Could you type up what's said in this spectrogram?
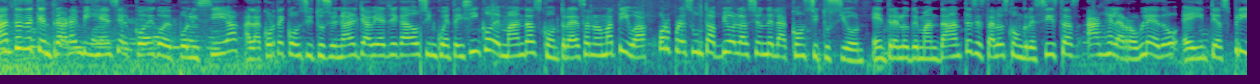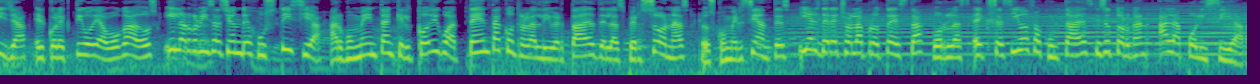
Antes de que entrara en vigencia el Código de Policía, a la Corte Constitucional ya había llegado 55 demandas contra esa normativa por presunta violación de la Constitución. Entre los demandantes están los congresistas Ángela Robledo e Inti Asprilla, el colectivo de abogados y la Organización de Justicia. Argumentan que el código atenta contra las libertades de las personas, los comerciantes y el derecho a la protesta por las excesivas facultades que se otorgan a la policía.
